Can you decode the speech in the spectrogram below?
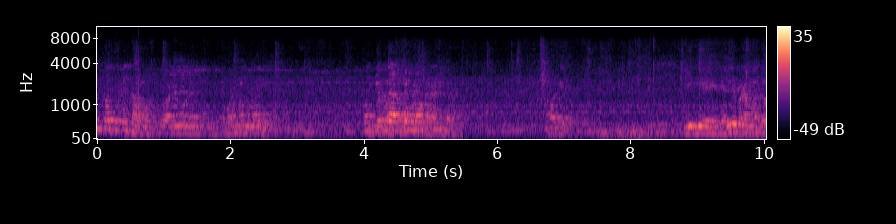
ಇಟ್ಕೊತೀವಿ ಅಂತ ಈಗ ಎಲ್ಲಿ ಮೇಡಮ್ ಅದು?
